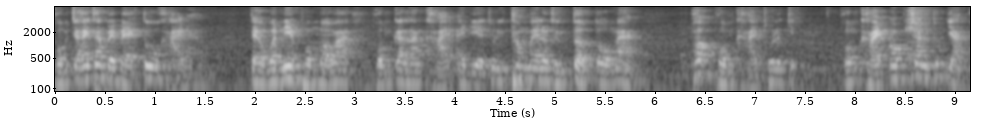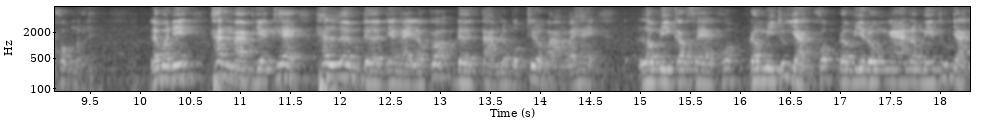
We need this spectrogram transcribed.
ผมจะให้ท่านไปแบกตู้ขายนะครับ แต่วันนี้ผมบอกว่าผมกำลังขายไอเดียธุรกิจทำไมเราถึงเติบโตมาก เพราะผมขายธุรกิจ ผมขายออปชั่นทุกอย่างครบหมดเลย แล้ววันนี้ท่านมาเพียงแค่ท่านเริ่มเดินยังไง เราก็เดินตามระบบที่เราวางไว้ให้ เรามีกาแฟครบ เรามีทุกอย่างครบ เรามีโรงงานเรามีทุกอย่าง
